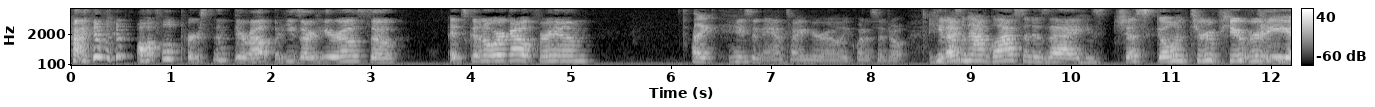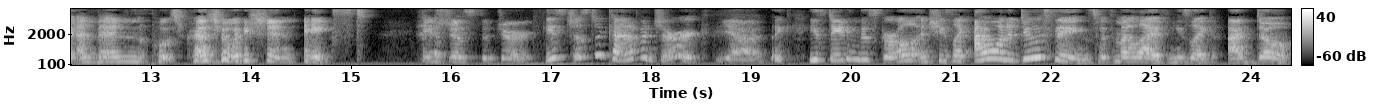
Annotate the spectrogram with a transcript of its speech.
kind of an awful person throughout, but he's our hero, so it's gonna work out for him. Like He's an anti-hero, like quintessential. he Did doesn't have glass in his eye. He's just going through puberty and then post graduation angst. He's just a jerk. He's just a kind of a jerk. Yeah. Like he's dating this girl and she's like, "I want to do things with my life," and he's like, "I don't."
